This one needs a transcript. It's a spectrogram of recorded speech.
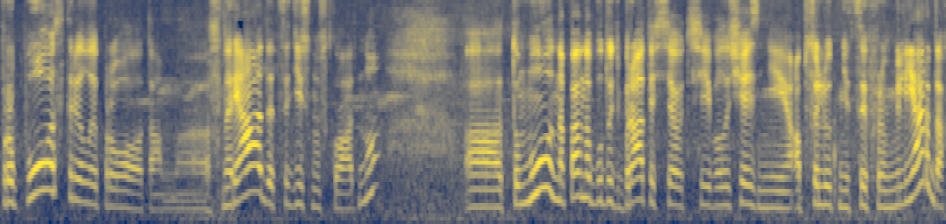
про постріли, про там снаряди, це дійсно складно. Тому, напевно, будуть братися ці величезні абсолютні цифри в мільярдах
